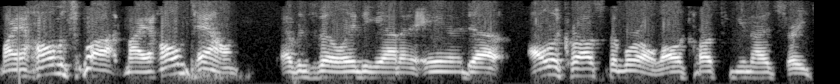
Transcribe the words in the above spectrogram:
my home spot, my hometown, Evansville, Indiana, and uh, all across the world, all across the United States.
